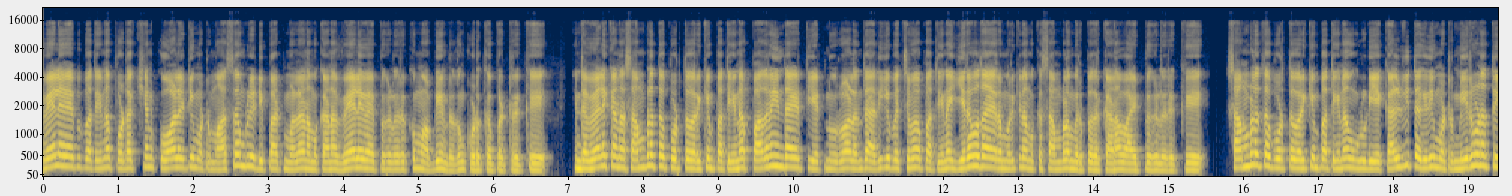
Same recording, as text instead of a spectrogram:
வேலைவாய்ப்பு பார்த்தீங்கன்னா, புரொடக்ஷன், குவாலிட்டி மற்றும் அசெம்பிளி டிபார்ட்மெண்ட்டில் நமக்கான வேலைவாய்ப்புகள் இருக்கும் அப்படின்றதும் கொடுக்கப்பட்டிருக்கு. இந்த வேலைக்கான சம்பளத்தை பொறுத்த வரைக்கும் பார்த்தீங்கன்னா, பதினைந்தாயிரத்தி எட்நூறுவாலேருந்து அதிகபட்சமாக பார்த்தீங்கன்னா, 20,000 வரைக்கும் நமக்கு சம்பளம் இருப்பதற்கான வாய்ப்புகள் இருக்குது சம்பளத்தை பொறுத்த வரைக்கும் பார்த்தீங்கன்னா, உங்களுடைய கல்வி தகுதி மற்றும் நிறுவனத்தை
